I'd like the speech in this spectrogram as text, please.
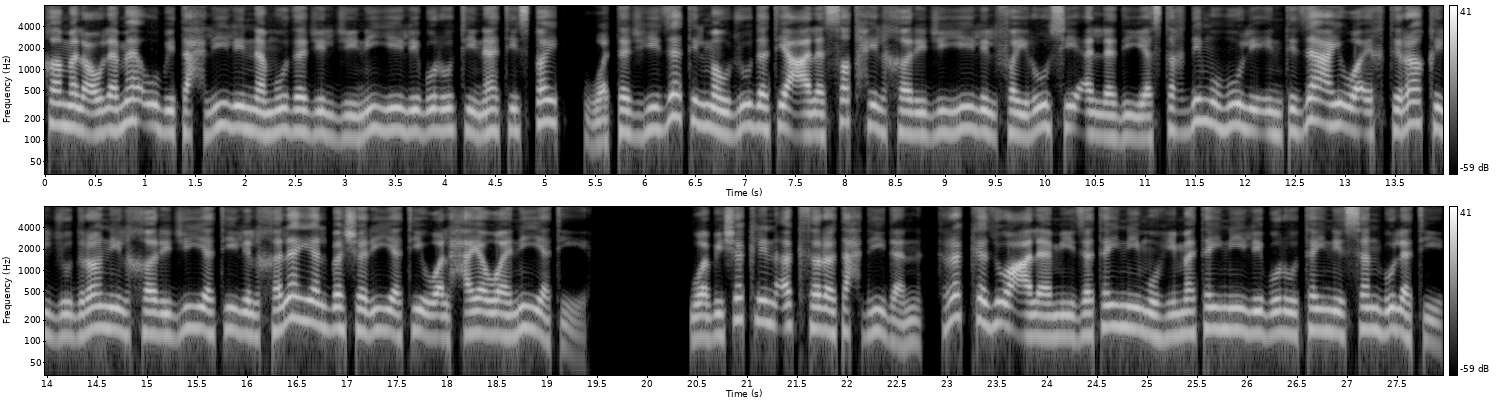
قام العلماء بتحليل النموذج الجيني لبروتينات سبايك والتجهيزات الموجودة على السطح الخارجي للفيروس الذي يستخدمه لانتزاع واختراق الجدران الخارجية للخلايا البشرية والحيوانية. وبشكل أكثر تحديدًا، ركزوا على ميزتين مهمتين لبروتين السنبلة،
